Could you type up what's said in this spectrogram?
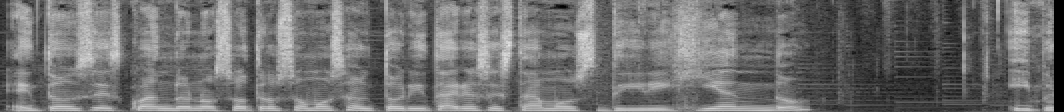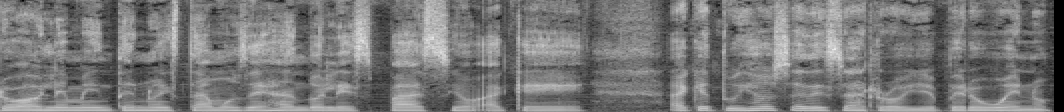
Entonces, cuando nosotros somos autoritarios, estamos dirigiendo y probablemente no estamos dejando el espacio a que, a que tu hijo se desarrolle. Pero bueno,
